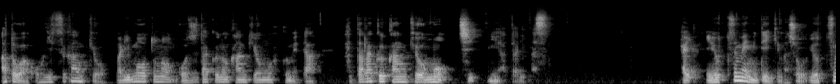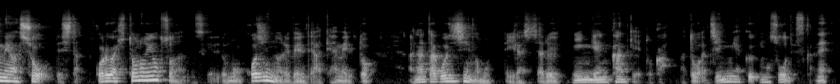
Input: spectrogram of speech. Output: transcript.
あとはオフィス環境、リモートのご自宅の環境も含めた働く環境も知にあたります。はい。四つ目見ていきましょう。四つ目は章でした。これは人の要素なんですけれども、個人のレベルで当てはめると、あなたご自身が持っていらっしゃる人間関係とか、あとは人脈もそうですかね。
